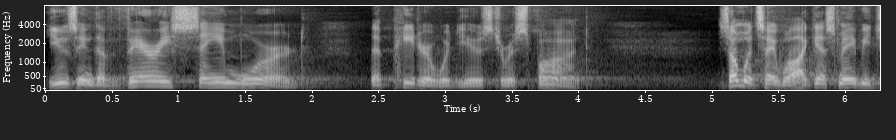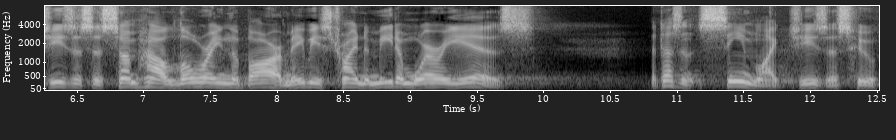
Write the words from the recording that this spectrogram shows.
using the very same word that Peter would use to respond. Some would say, well, I guess maybe Jesus is somehow lowering the bar. Maybe he's trying to meet him where he is. It doesn't seem like Jesus, who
